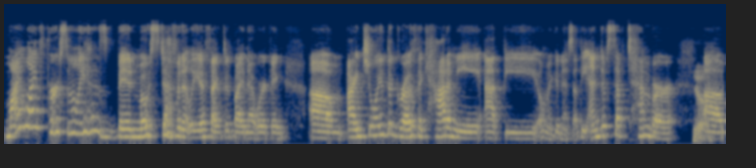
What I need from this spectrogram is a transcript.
My life personally has been most definitely affected by networking. Um, I joined the Growth Academy at the oh my goodness at the end of September, yeah. um,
